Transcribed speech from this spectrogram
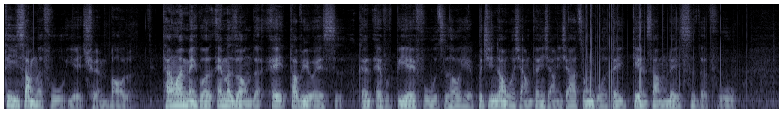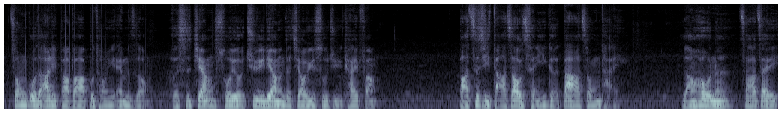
地上的服务也全包了。谈完美国 Amazon 的 AWS。跟 FBA 服务之后，也不禁让我想分享一下中国对电商类似的服务。中国的阿里巴巴不同于 Amazon，而是将所有巨量的交易数据开放，把自己打造成一个大中台，然后呢，扎在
